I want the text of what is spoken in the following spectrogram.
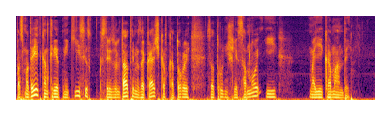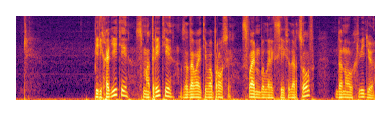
посмотреть конкретные кейсы с результатами заказчиков, которые сотрудничали со мной и моей командой. Переходите, смотрите, задавайте вопросы. С вами был Алексей Федорцов. До новых видео.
